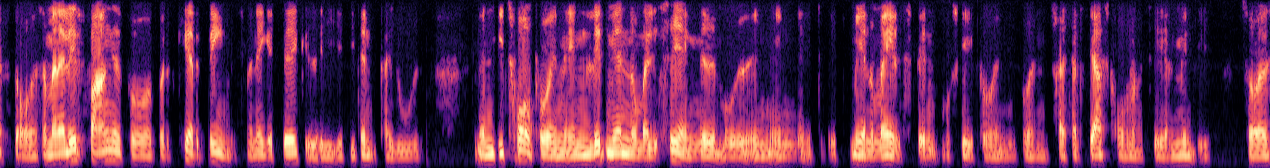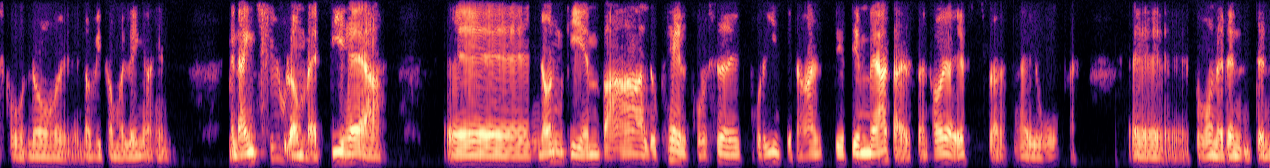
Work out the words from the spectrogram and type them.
efteråret. Så man er lidt fanget på, på det forkerte ben, hvis man ikke er dækket i, i den periode. Men vi tror på en, en lidt mere normalisering ned mod en, en, et, et mere normalt spænd, måske på en, på en 60-70 kroner til almindelig sojasko, når, øh, når vi kommer længere hen. Men der er ingen tvivl om, at de her øh, non-GM bare lokalt produceret protein generelt, det, det mærker altså en højere efterspørgsel her i Europa. Øh, på grund af den, den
